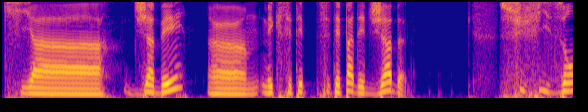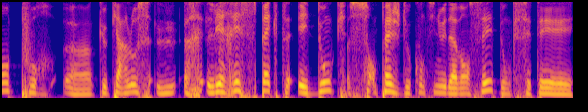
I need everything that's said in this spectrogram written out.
qui a jabé, euh, mais que c'était c'était pas des jabs suffisants pour euh, que Carlos les respecte et donc s'empêche de continuer d'avancer. Donc c'était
